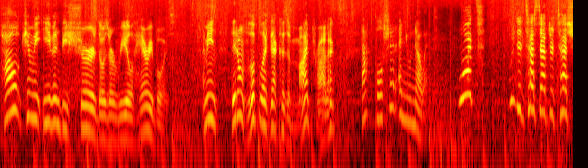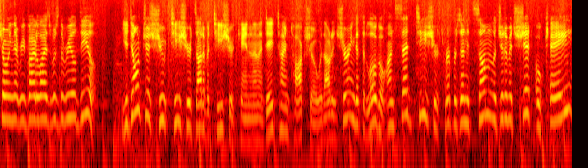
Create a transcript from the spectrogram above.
How can we even be sure those are real Hairy Boys? I mean, they don't look like that because of my product. That's bullshit and you know it. What? We did test after test showing that Revitalize was the real deal. You don't just shoot t shirts out of a t shirt cannon on a daytime talk show without ensuring that the logo on said t shirts represented some legitimate shit, okay?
